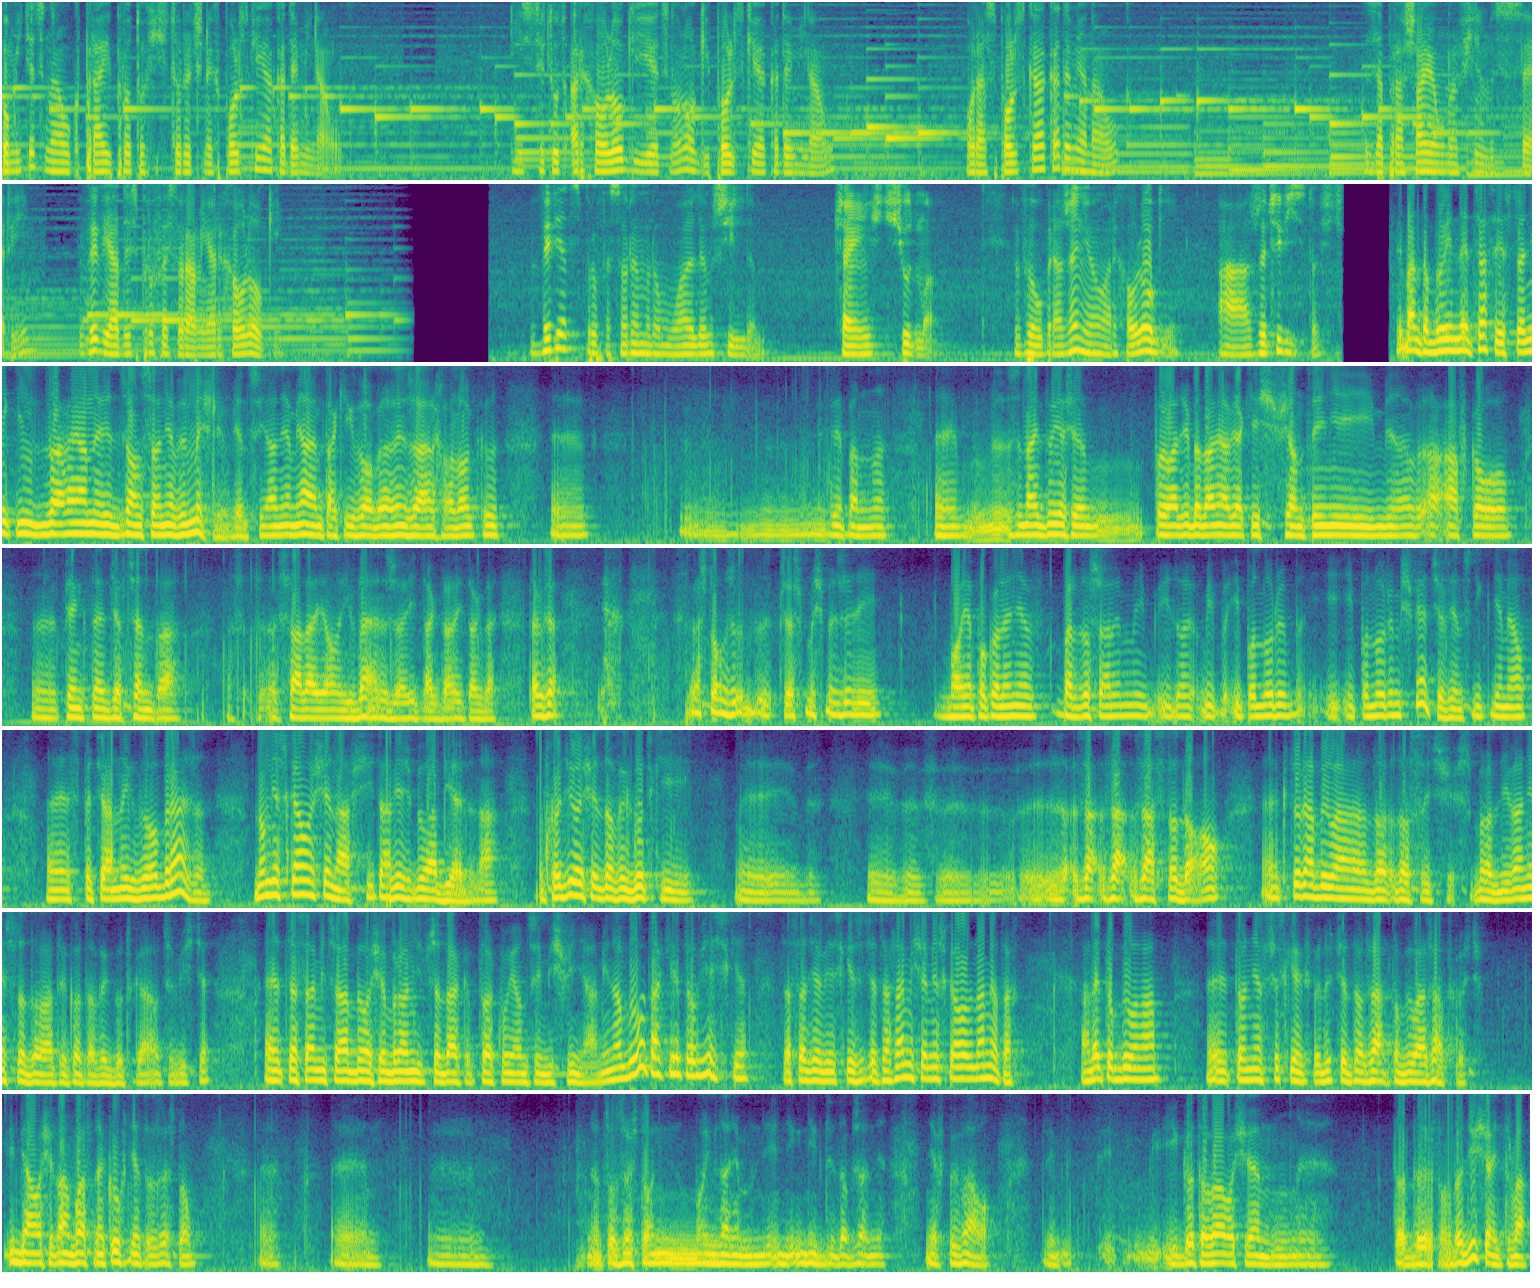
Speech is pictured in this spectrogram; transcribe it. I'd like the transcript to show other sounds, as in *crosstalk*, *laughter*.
Komitet Nauk Praj Protohistorycznych Polskiej Akademii Nauk Instytut Archeologii i Etnologii Polskiej Akademii Nauk oraz Polska Akademia Nauk zapraszają na film z serii Wywiady z profesorami archeologii. Wywiad z profesorem Romualdem Schildem. Część siódma. Wyobrażenie o archeologii, a rzeczywistość. Wie pan, to były inne czasy, jeszcze nikt Diany Jonesa nie wymyślił, więc ja nie miałem takich wyobrażeń, że archeolog, y, y, wie pan, no, y, znajduje się, prowadzi badania w jakiejś świątyni, a, a w koło y, piękne dziewczęta sz- szaleją i węże i tak dalej, i tak dalej. Także zresztą przecież myśmy żyli moje pokolenie w bardzo szarym i, i, i, ponurym, i, i ponurym świecie, więc nikt nie miał e, specjalnych wyobrażeń. No mieszkało się na wsi, ta wieś była biedna. Wchodziło się do wygódki y, y, za, za, za, stodołą, e, która była do, dosyć szmrodliwa, nie stodoła, tylko ta wygódka oczywiście. E, Czasami trzeba było się bronić przed atakującymi świniami. No było takie to wiejskie, w zasadzie wiejskie życie. Czasami się mieszkało w namiotach, ale to była, e, to nie wszystkie ekspedycje, to, to była rzadkość. I miało się tam własne kuchnie, to zresztą e, e, no to zresztą moim zdaniem ni- ni- nigdy dobrze nie, nie wpływało. I, gotowało się, mm, to zresztą do dzisiaj trwa,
